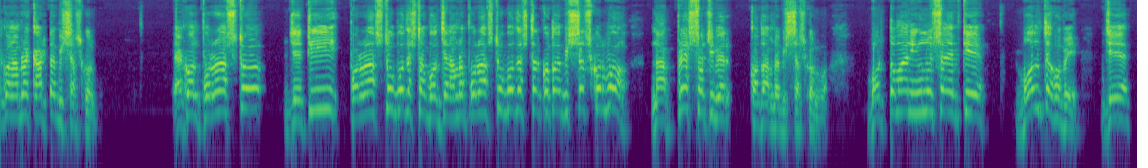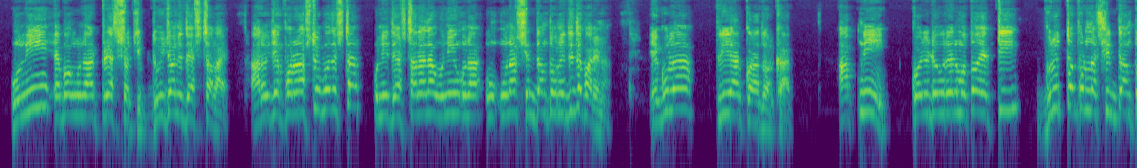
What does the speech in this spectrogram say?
এখন আমরা কারটা বিশ্বাস করব। এখন পররাষ্ট্র যেটি পররাষ্ট্র উপদেষ্টা বলছেন, আমরা পররাষ্ট্র উপদেষ্টার কথা বিশ্বাস করব না প্রেস সচিবের কথা আমরা বিশ্বাস করব? বর্তমান ইউনুস সাহেবকে বলতে হবে যে উনি এবং উনার প্রেস সচিব দুইজনই দেশ চালায়। আর ওই যে পররাষ্ট্র উপদেষ্টা, উনি দেশ চালায় না, উনি উনা- উনার সিদ্ধান্ত উনি দিতে পারে না। এগুলা ক্লিয়ার করা দরকার। আপনি করিডোরের মতো একটি গুরুত্বপূর্ণ সিদ্ধান্ত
